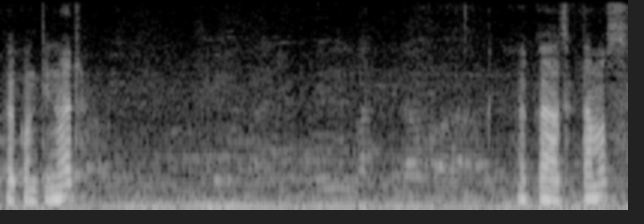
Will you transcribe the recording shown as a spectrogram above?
Acá continuar. Acá aceptamos.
